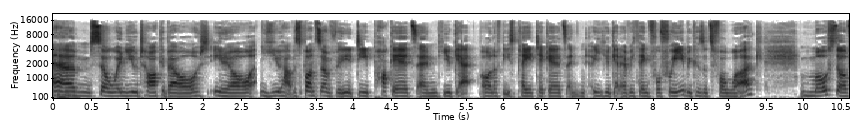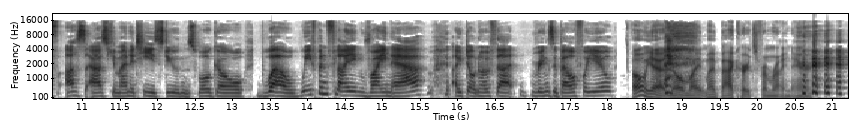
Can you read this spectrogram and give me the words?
Mm-hmm. Um, so when you talk about, you know, you have a sponsor of the deep pockets and you get all of these plane tickets and you get everything for free because it's for work, most of us as humanities students will go, well, we've been flying Ryanair. I don't know if that rings a bell for you. Oh yeah, no, my, my back hurts from Ryanair.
